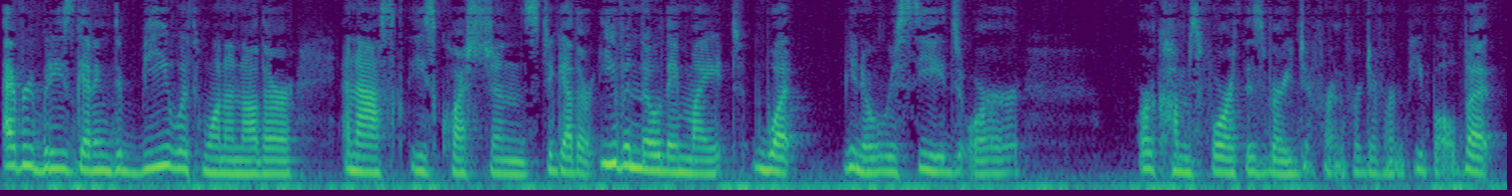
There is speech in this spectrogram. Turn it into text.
everybody's getting to be with one another and ask these questions together even though they might what you know recedes or or comes forth is very different for different people. But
